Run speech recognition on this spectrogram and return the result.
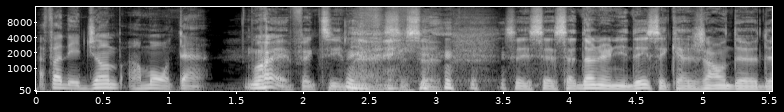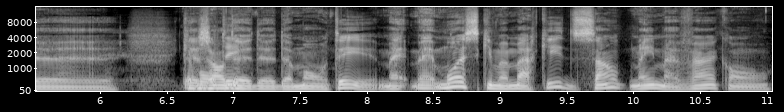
à faire des jumps en montant. Oui, effectivement, c'est ça. ça donne une idée, c'est quel genre de, de quel genre de, de, montée. Mais, mais, moi, ce qui m'a marqué du centre, même avant qu'on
